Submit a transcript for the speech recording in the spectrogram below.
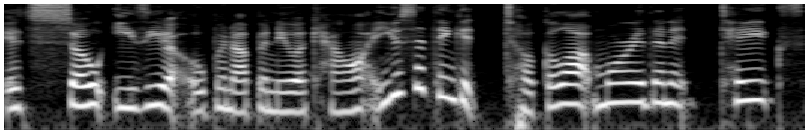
it's so easy to open up a new account. I used to think it took a lot more than it takes,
